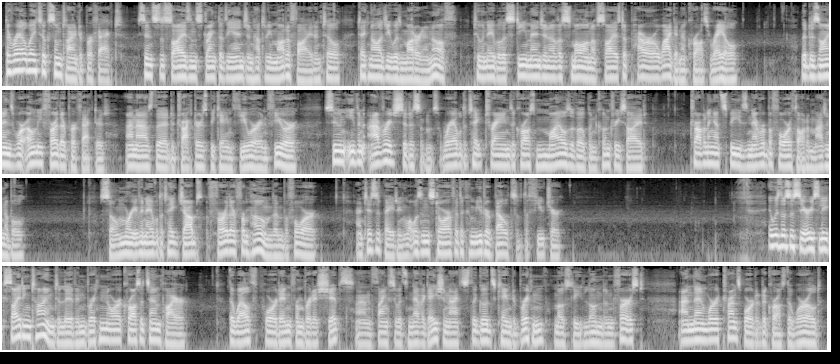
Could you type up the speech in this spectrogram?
The railway took some time to perfect, since the size and strength of the engine had to be modified until technology was modern enough to enable a steam engine of a small enough size to power a wagon across rail. The designs were only further perfected, and as the detractors became fewer and fewer, Soon, even average citizens were able to take trains across miles of open countryside, travelling at speeds never before thought imaginable. Some were even able to take jobs further from home than before, anticipating what was in store for the commuter belts of the future. It was thus a seriously exciting time to live in Britain or across its empire. The wealth poured in from British ships, and thanks to its navigation acts, the goods came to Britain, mostly London first, and then were transported across the world.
